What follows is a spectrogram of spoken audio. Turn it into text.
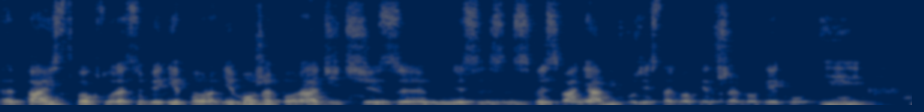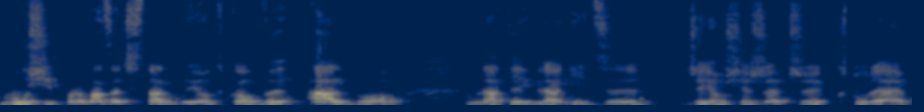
e, państwo, które sobie nie, por, nie może poradzić z, z, z wyzwaniami XXI wieku i musi wprowadzać stan wyjątkowy, albo na tej granicy dzieją się rzeczy, które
